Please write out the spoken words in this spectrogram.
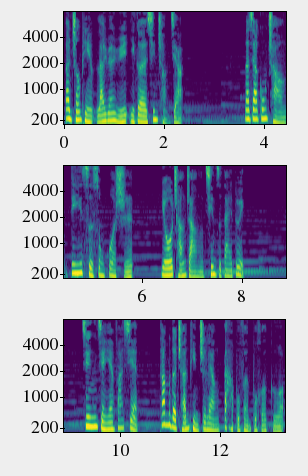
半成品来源于一个新厂家。那家工厂第一次送货时，由厂长亲自带队。经检验发现。他们的产品质量大部分不合格，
